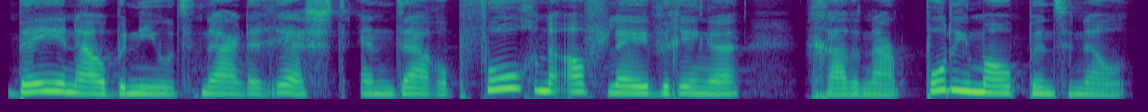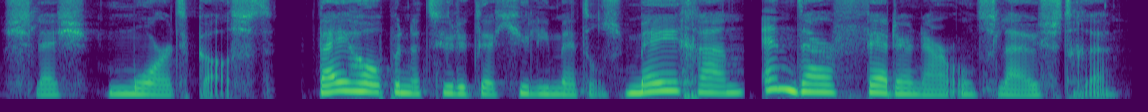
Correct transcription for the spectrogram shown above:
Ben je nou benieuwd naar de rest en daarop volgende afleveringen? Ga dan naar podimo.nl/slash moordkast. Wij hopen natuurlijk dat jullie met ons meegaan en daar verder naar ons luisteren.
